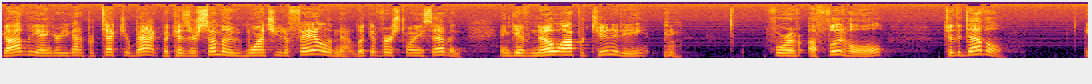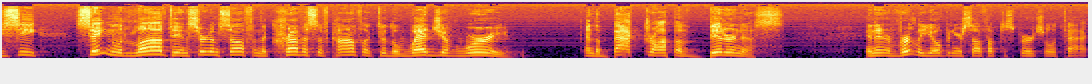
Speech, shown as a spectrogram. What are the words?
Godly anger, you got to protect your back because there's someone who wants you to fail in that. Look at verse 27. And give no opportunity for a, a foothold to the devil. You see, Satan would love to insert himself in the crevice of conflict through the wedge of worry and the backdrop of bitterness. And inadvertently, you open yourself up to spiritual attack.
